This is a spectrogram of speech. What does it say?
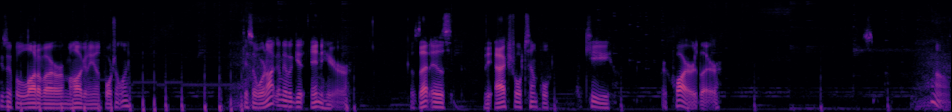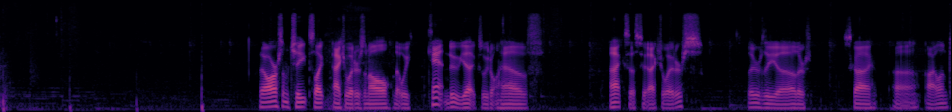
Using up a lot of our mahogany, unfortunately. Okay, so we're not going to be able to get in here. Because that is the actual temple key required there. Oh. There are some cheats like actuators and all that we can't do yet because we don't have access to actuators. There's the uh, other sky uh, island.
